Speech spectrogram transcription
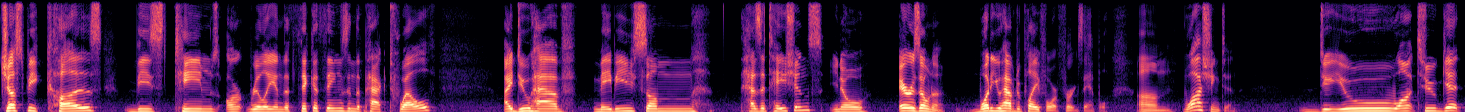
just because these teams aren't really in the thick of things in the Pac 12. I do have maybe some hesitations. You know, Arizona, what do you have to play for, for example? Um, Washington, do you want to get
